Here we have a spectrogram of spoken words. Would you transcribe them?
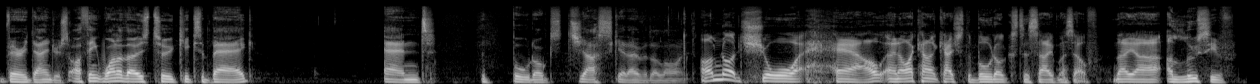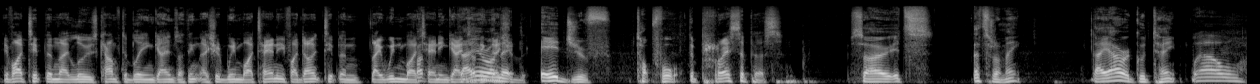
Very dangerous. I think one of those two kicks a bag and Bulldogs just get over the line. I'm not sure how, and I can't catch the Bulldogs to save myself. They are elusive. If I tip them, they lose comfortably in games. I think they should win by 10. If I don't tip them, they win by But 10 in games. I They think are on they the should. edge of top four. The precipice. So it's that's what I mean. They are a good team Well,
